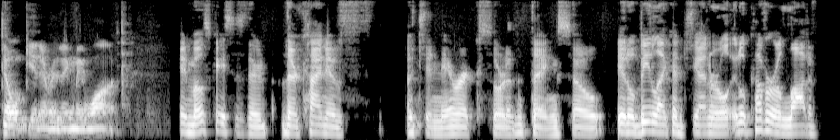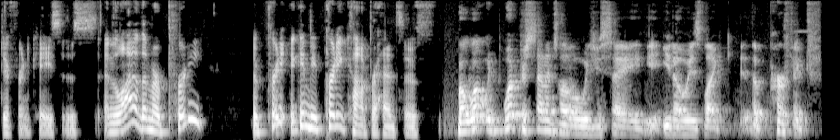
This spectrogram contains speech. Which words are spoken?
don't get everything they want? In most cases, they're, they're kind of a generic sort of a thing. So it'll be like a general, it'll cover a lot of different cases. And a lot of them are pretty, pretty it can be pretty comprehensive. But what would, what percentage level would you say you know is like the perfect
